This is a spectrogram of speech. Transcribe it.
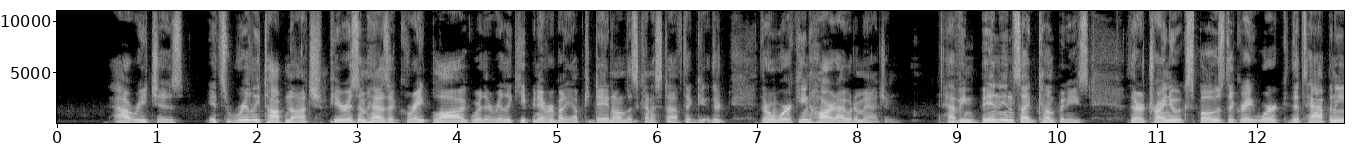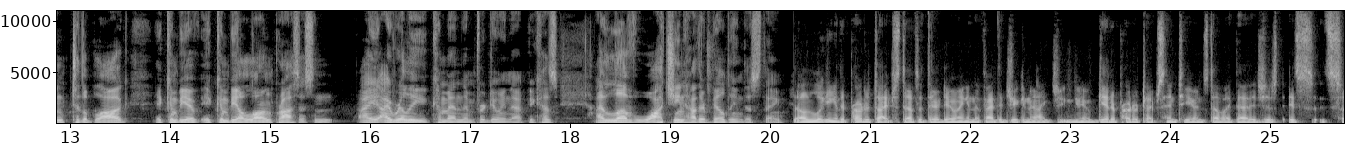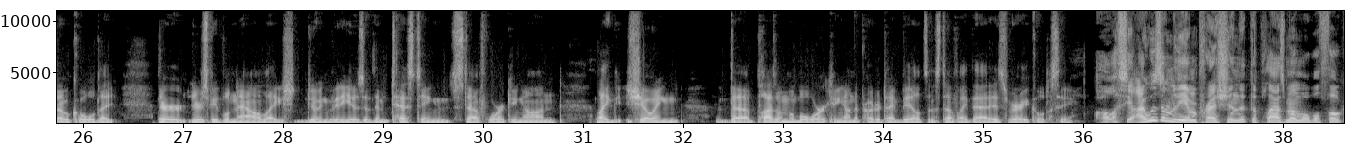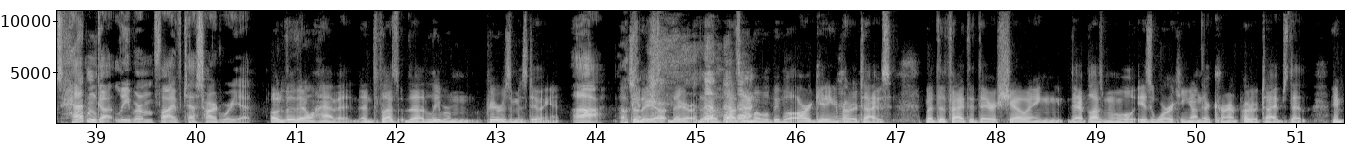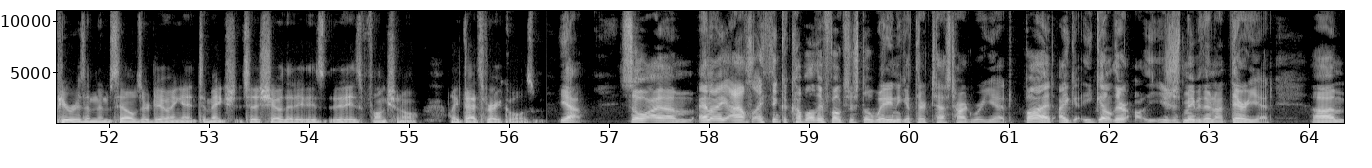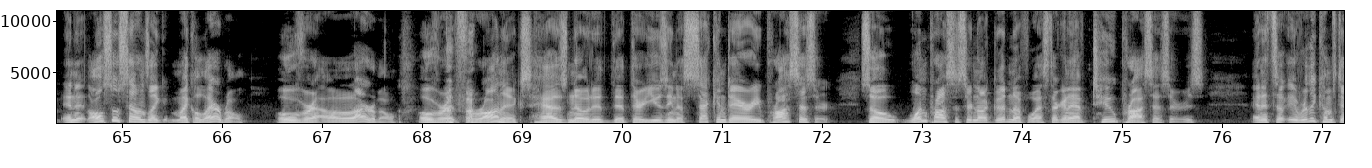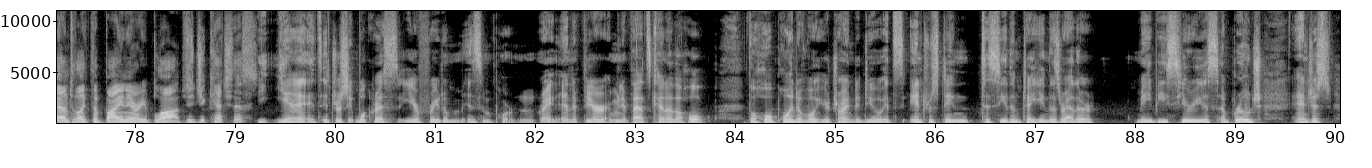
outreaches, it's really top notch. Purism has a great blog where they're really keeping everybody up to date on all this kind of stuff. They're they're they're working hard, I would imagine. Having been inside companies that are trying to expose the great work that's happening to the blog, it can be a it can be a long process, and I, I really commend them for doing that because I love watching how they're building this thing. uh, looking at the prototype stuff that they're doing and the fact that you can like you know get a prototype sent to you and stuff like that it's just it's it's so cool that there there's people now like doing videos of them testing stuff working on like showing the plasma mobile working on the prototype builds and stuff like that it's very cool to see Oh, see, I was under the impression that the Plasma Mobile folks hadn't got Librem 5 test hardware yet. oh they don't have it the, plas- the Librem Purism is doing it Ah, okay. So they are they are the Plasma Mobile people are getting prototypes, but the fact that they're showing that Plasma Mobile is working on their current prototypes that Impurism themselves are doing it to make sh- to show that it is it is functional. Like that's very cool. Yeah. So um, and I I, also, I think a couple other folks are still waiting to get their test hardware yet, but I you know they're you just maybe they're not there yet. Um, and it also sounds like Michael Larabel over at Larabel over at Phoronix has noted that they're using a secondary processor. So one processor not good enough, Wes. They're going to have two processors, and it's a, it really comes down to like the binary blobs. Did you catch this? Yeah, it's interesting. Well, Chris, your freedom is important, right? And if you're, I mean, if that's kind of the whole, the whole point of what you're trying to do, it's interesting to see them taking this rather maybe serious approach and just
